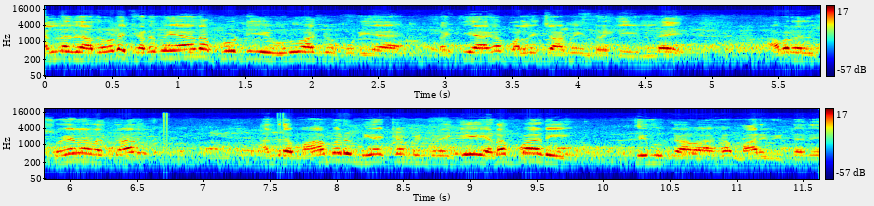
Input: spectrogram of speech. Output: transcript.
அல்லது அதோட கடுமையான போட்டியை உருவாக்கக்கூடிய சக்தியாக பழனிசாமி இன்றைக்கு இல்லை. அவரது சுயநலத்தால் அந்த மாபெரும் இயக்கம் இன்றைக்கு எடப்பாடி திமுகவாக மாறிவிட்டது.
